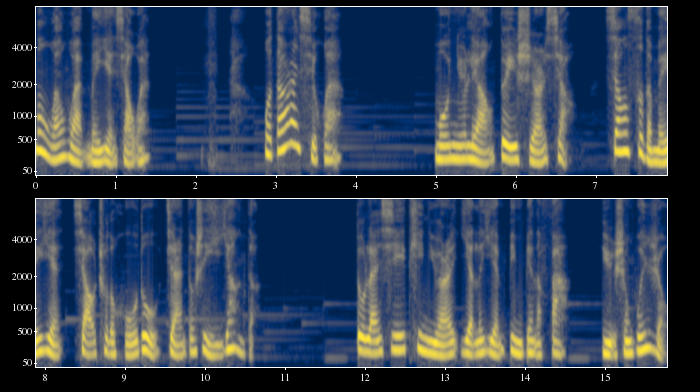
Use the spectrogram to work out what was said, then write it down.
孟婉婉眉眼笑弯：“ 我当然喜欢。”母女俩对视而笑，相似的眉眼，笑出的弧度竟然都是一样的。杜兰西替女儿掩了掩鬓边的发，语声温柔：“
